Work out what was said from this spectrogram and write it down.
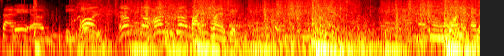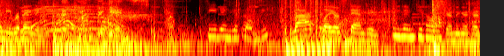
सारे Oi! I'm the hunter! Spike planted. One enemy remaining. The hunt begins! लेंगे प्रॉब्ली Last player standing. Healing it out. Scanning ahead.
